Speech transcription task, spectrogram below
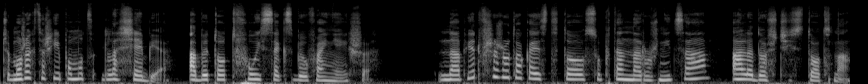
Czy może chcesz jej pomóc dla siebie, aby to twój seks był fajniejszy? Na pierwszy rzut oka jest to subtelna różnica, ale dość istotna.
